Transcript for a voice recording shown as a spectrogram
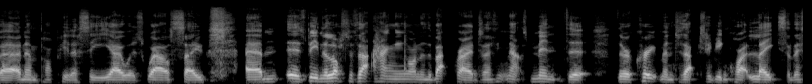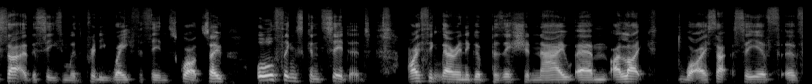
uh, an unpopular CEO as well. So um, there's been a lot of that hanging on in the background. And I think that's meant that the recruitment has actually been quite late. So they started the season with a pretty wafer thin squad. So all things considered, I think they're in a good position now. Um, I like what I see of, of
